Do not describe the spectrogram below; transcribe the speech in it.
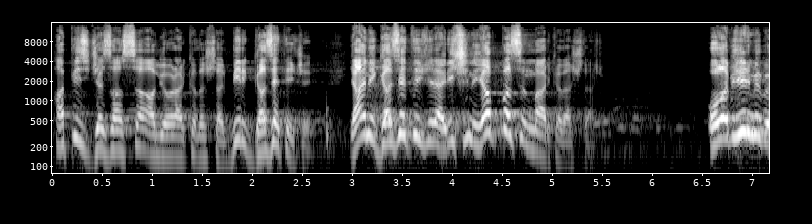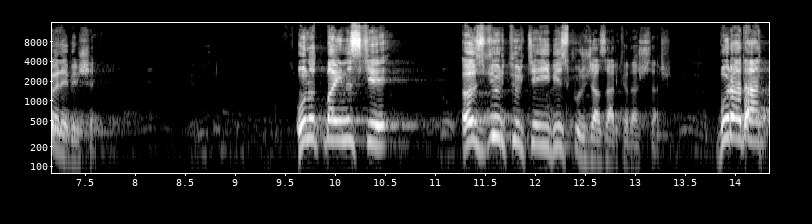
hapis cezası alıyor arkadaşlar, bir gazeteci. Yani gazeteciler işini yapmasın mı arkadaşlar? Olabilir mi böyle bir şey? Unutmayınız ki özgür Türkiye'yi biz kuracağız arkadaşlar. Buradan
